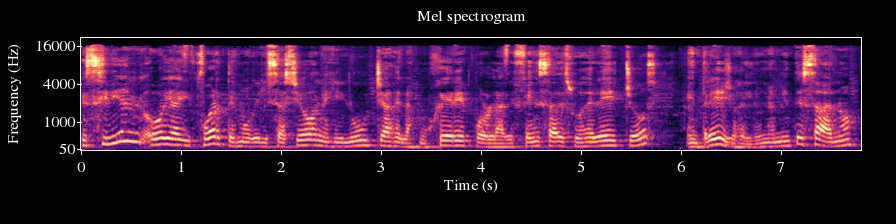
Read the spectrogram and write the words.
Si bien hoy hay fuertes movilizaciones y luchas de las mujeres por la defensa de sus derechos, entre ellos el de un ambiente sano,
